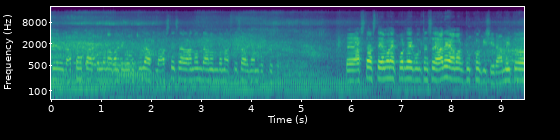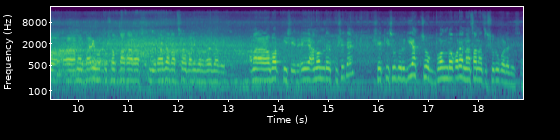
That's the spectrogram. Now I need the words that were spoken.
সে আত্মহত্যা করল না, ওখান থেকে উঠে চলে আসলো। আসতেছে আর আনন্দে আনন্দ নাচতেছে আর গান করতেছে। আস্তে আস্তে এমন এক পর্যায়ে বলতেছে, আরে, আমার দুঃখ কিসের? আমি তো আমার বাড়িঘর তো সব রাস- রাজা বাদশাহ বাড়িঘর হয়ে যাবে। আমার আর অভাব কিসের? এই আনন্দের খুশিতে সে কিছু দূর গিয়ে চোখ বন্ধ করে নাচানাচি শুরু করে দিছে।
